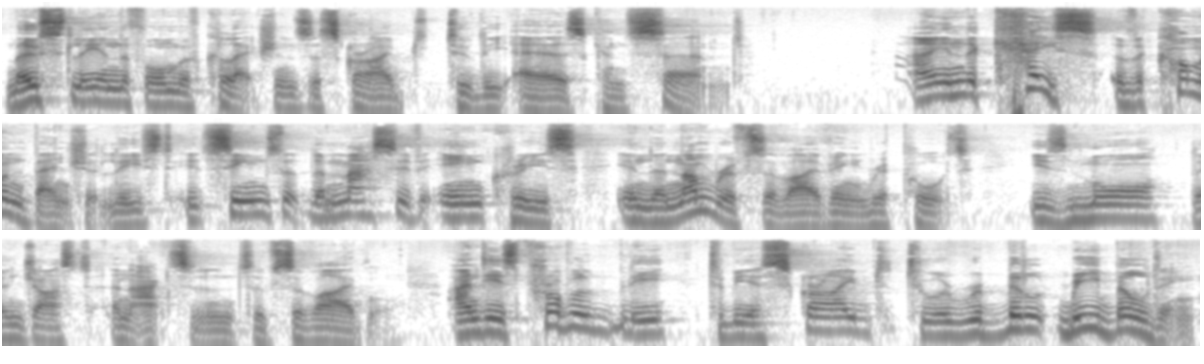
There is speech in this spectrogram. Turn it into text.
mostly in the form of collections ascribed to the eyres concerned. Uh, in the case of the Common Bench, at least, it seems that the massive increase in the number of surviving reports is more than just an accident of survival, and is probably to be ascribed to a rebuild, rebuilding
